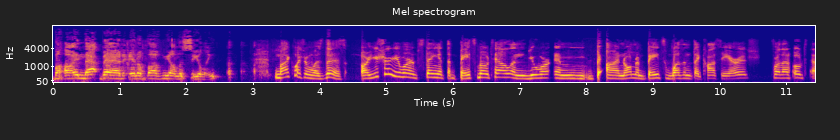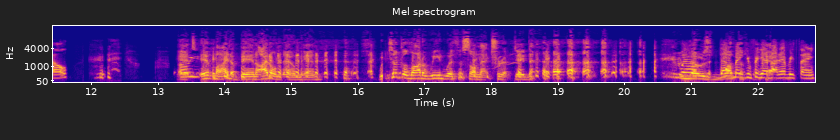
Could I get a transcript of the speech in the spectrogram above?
behind that bed and above me on the ceiling. My question was this: Are you sure you weren't staying at the Bates Motel and you weren't? And uh, Norman Bates wasn't the concierge for that hotel? Oh, It, you- it might have been. I don't know, man. we took a lot of weed with us on that trip, dude. Well, knows that'll make you forget about everything.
